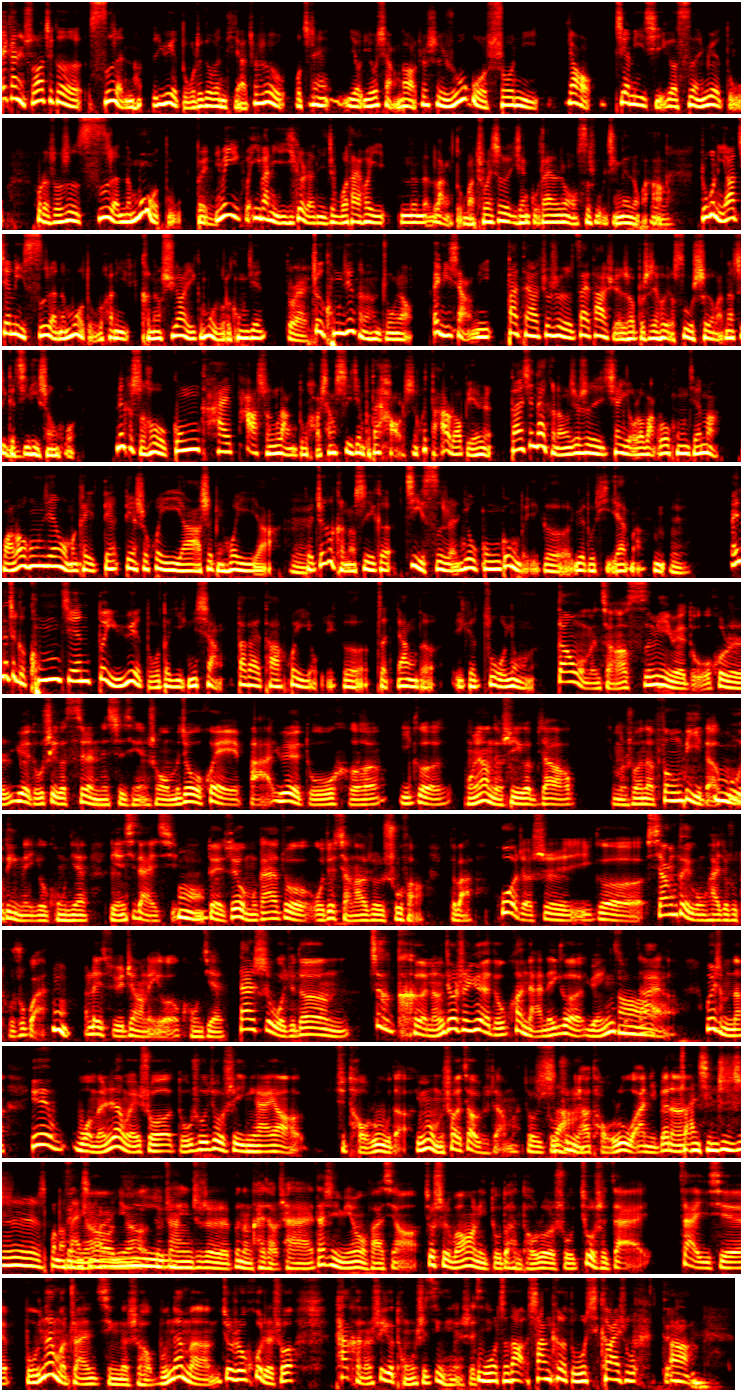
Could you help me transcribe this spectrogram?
哎，刚你说到这个私人阅读这个问题啊，就是我之前有有想到，就是如果说你。要建立起一个私人阅读，或者说是私人的默读，对，因为一一般你一个人你就不太会那那朗读嘛，除非是以前古代的那种四书五经那种啊。如果你要建立私人的默读的话，你可能需要一个默读的空间，对，这个空间可能很重要。哎，你想，你大家就是在大学的时候不是会有宿舍嘛？那是一个集体生活。那个时候公开大声朗读好像是一件不太好的事情，会打扰到别人。但是现在可能就是现在有了网络空间嘛，网络空间我们可以电电视会议啊、视频会议啊，对，这个可能是一个既私人又公共的一个阅读体验吧。嗯嗯，哎，那这个空间对于阅读的影响，大概它会有一个怎样的一个作用呢？当我们讲到私密阅读或者阅读是一个私人的事情的时候，我们就会把阅读和一个同样的是一个比较。怎么说呢？封闭的、固定的一个空间联系在一起，嗯对，所以我们刚才就我就想到就是书房，对吧？或者是一个相对公开，就是图书馆，嗯，类似于这样的一个空间。但是我觉得这个可能就是阅读困难的一个原因所在了。为什么呢？因为我们认为说读书就是应该要。去投入的，因为我们受的教育是这样嘛，就是读书你要投入啊，你不能专心致志，不能三心二意。你要对专心致志，不能开小差。但是你没有发现啊，就是往往你读的很投入的书，就是在在一些不那么专心的时候，不那么就是或者说，它可能是一个同时进行的事情。我知道上课读课外书 啊，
